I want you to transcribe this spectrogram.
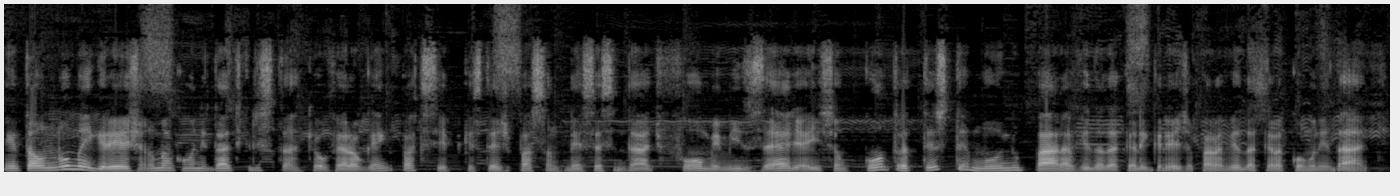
Então, numa igreja, numa comunidade cristã, que houver alguém que participe, que esteja passando necessidade, fome, miséria, isso é um contra-testemunho para a vida daquela igreja, para a vida daquela comunidade.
